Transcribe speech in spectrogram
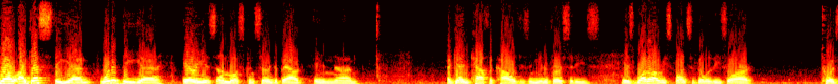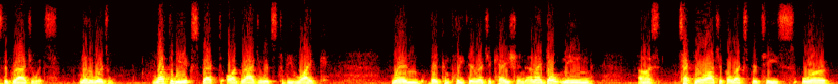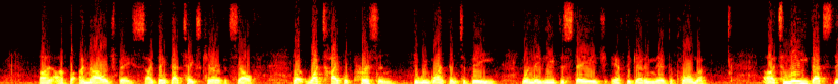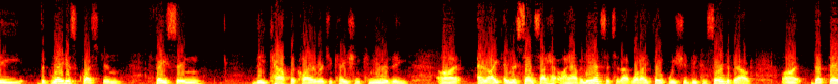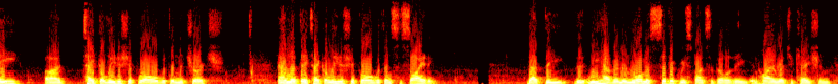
Well, I guess the, um, one of the uh, areas I'm most concerned about in, um, again, Catholic colleges and universities is what our responsibilities are towards the graduates. In other words, what do we expect our graduates to be like when they complete their education? And I don't mean uh, technological expertise or a, a knowledge base. I think that takes care of itself. But what type of person do we want them to be when they leave the stage after getting their diploma? Uh, to me, that's the, the greatest question facing the Catholic higher education community. Uh, and I, in a sense, I, ha- I have an answer to that. What I think we should be concerned about, uh, that they uh, take a leadership role within the church, and that they take a leadership role within society. That the, the we have an enormous civic responsibility in higher education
